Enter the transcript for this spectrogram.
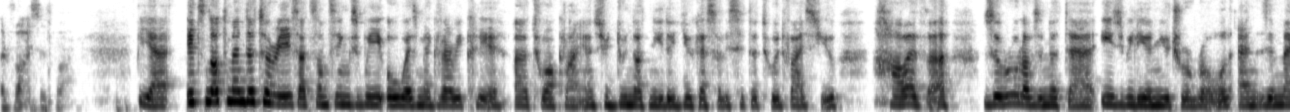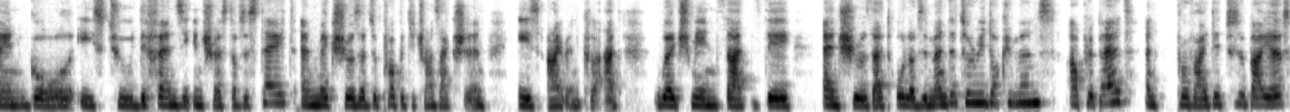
advice as well. Yeah, it's not mandatory. That's some things we always make very clear uh, to our clients. You do not need a UK solicitor to advise you. However, the role of the notaire is really a neutral role, and the main goal is to defend the interest of the state and make sure that the property transaction is ironclad, which means that they ensure that all of the mandatory documents are prepared and provided to the buyers,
